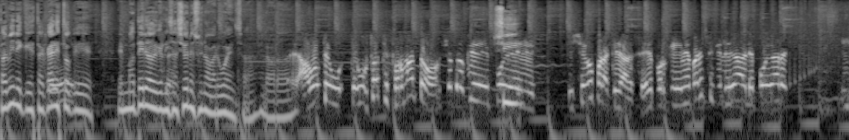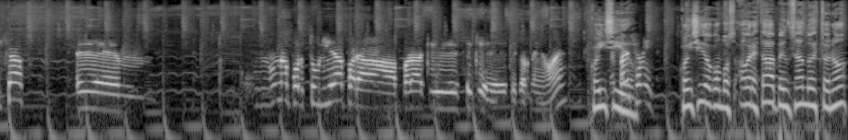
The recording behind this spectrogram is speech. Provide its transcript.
también hay que destacar esto que, en materia de organización es una vergüenza, la verdad. ¿A vos te, te gustó este formato? Yo creo que puede, llegó para quedarse, ¿eh? porque me parece que le da, le puede dar quizás eh, una oportunidad para, para que se quede este torneo, ¿eh? Coincido. Coincido con vos. Ahora estaba pensando esto, ¿no?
